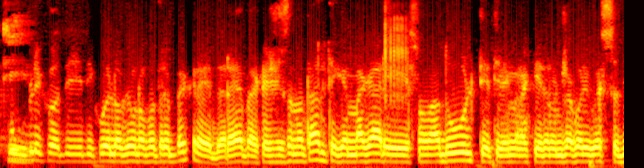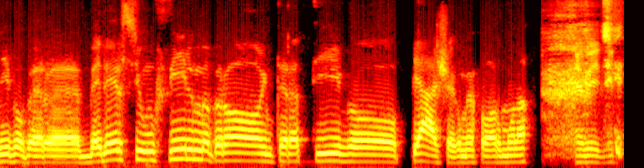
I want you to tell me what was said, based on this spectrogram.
più pubblico di, di quello che uno potrebbe credere, eh, perché ci sono tanti che magari sono adulti e ti vengono a chiedere un gioco di questo tipo per eh, vedersi un film però interattivo, piace come formula. E vedi? Sì,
